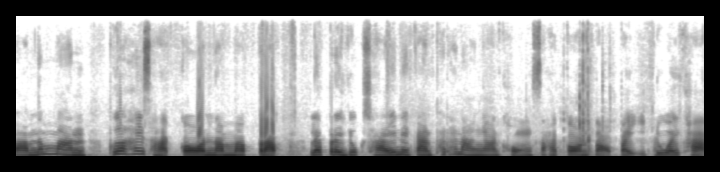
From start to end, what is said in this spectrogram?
ปาล์มน้ำมัน เพื่อให้สหกรณ์นำมาปรับ และประยุกต์ใช้ในการพัฒนางานของสหกรณ์ต่อไปอีกด้วยค่ะ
